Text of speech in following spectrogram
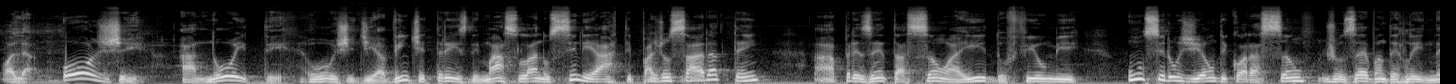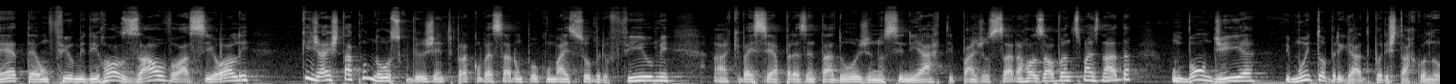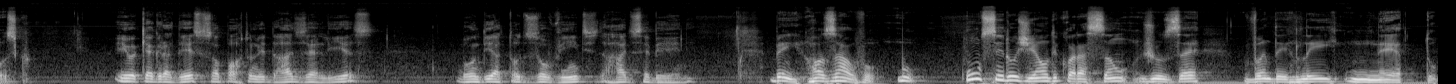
Olha, hoje à noite, hoje, dia 23 de março, lá no Cinearte Pajussara, tem a apresentação aí do filme Um Cirurgião de Coração, José Vanderlei Neto, é um filme de Rosalvo Acioli, que já está conosco, viu gente, para conversar um pouco mais sobre o filme, ah, que vai ser apresentado hoje no Cinearte Pajussara. Rosalvo, antes de mais nada, um bom dia e muito obrigado por estar conosco. Eu que agradeço essa oportunidade, Zé Elias. Bom dia a todos os ouvintes da Rádio CBN. Bem, Rosalvo, um cirurgião de coração, José Vanderlei Neto.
